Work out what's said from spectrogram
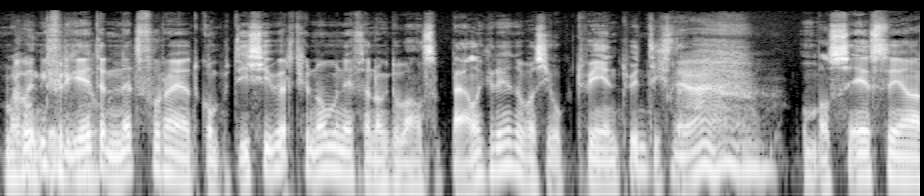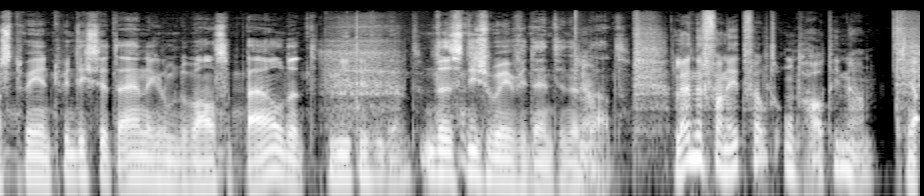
Maar ook niet vergeten, net voor hij uit competitie werd genomen, heeft hij nog de Waalse pijl gereden. was hij ook 22e. Ja, ja, ja, Om als eerstejaars 22e te eindigen op de Waalse pijl, dat, niet evident. dat is niet zo evident inderdaad. Lender van Eetveld onthoudt die naam. Ja.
